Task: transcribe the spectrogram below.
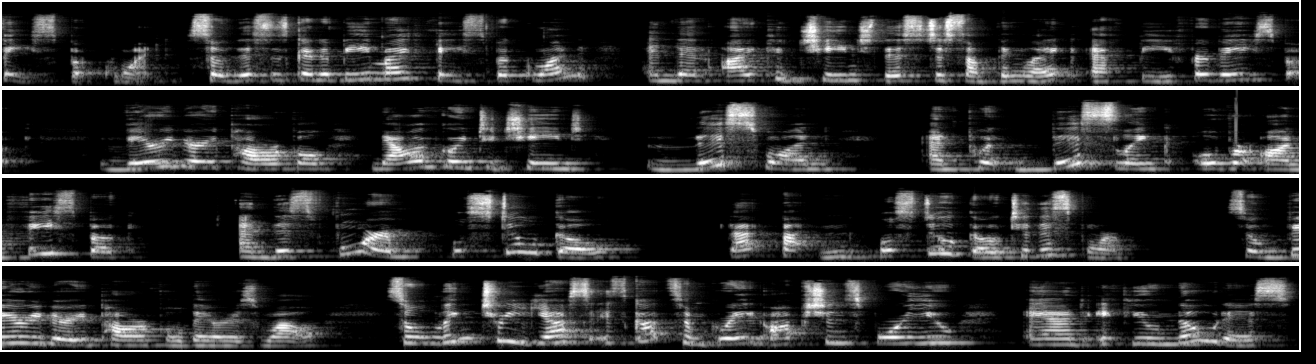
Facebook one. So this is going to be my Facebook one. And then I could change this to something like FB for Facebook. Very, very powerful. Now I'm going to change this one and put this link over on Facebook. And this form will still go, that button will still go to this form. So very, very powerful there as well. So Linktree, yes, it's got some great options for you. And if you notice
